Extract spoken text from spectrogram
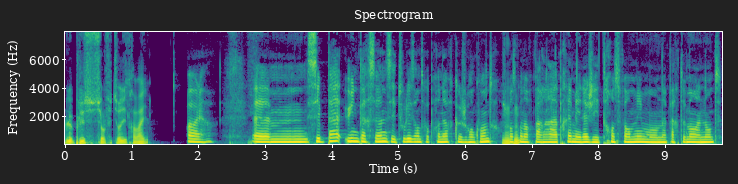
le plus sur le futur du travail? Voilà. Euh, c'est pas une personne, c'est tous les entrepreneurs que je rencontre. Je pense Mhm. qu'on en reparlera après, mais là j'ai transformé mon appartement à Nantes,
